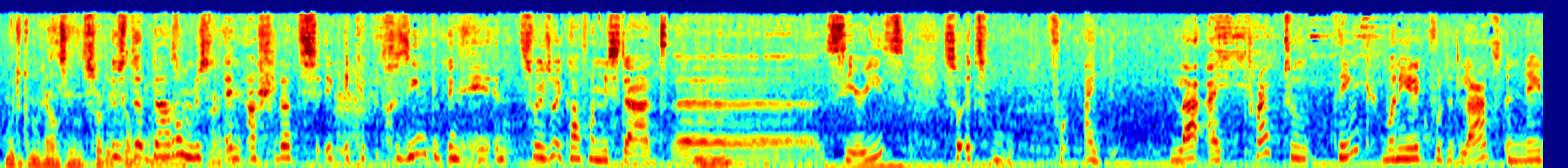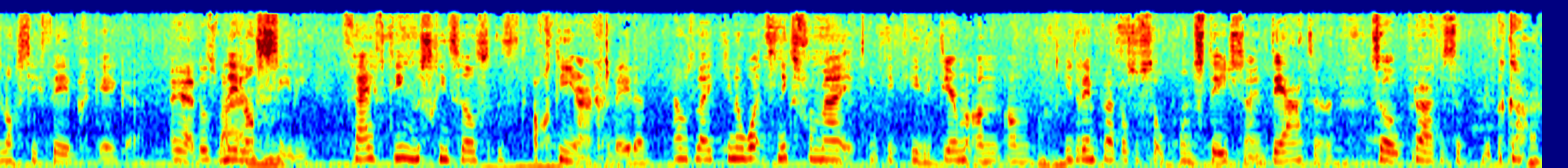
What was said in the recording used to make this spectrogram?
moet ik hem gaan zien? Sorry, Dus da- het daarom, dus, en als je dat, ik, ik heb het gezien, ik heb in, in, sowieso, ik hou van misdaad eh, series. So it's, for, I, la, I try to think wanneer ik voor het laatst een Nederlands tv heb gekeken. Ja, dat is Een waar. Nederlandse serie. 15, misschien zelfs 18 jaar geleden. I was like, you know what, het is niks voor mij. Ik irriteer me aan, aan... Iedereen praat alsof ze op on stage zijn, theater. Zo praten ze met elkaar.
